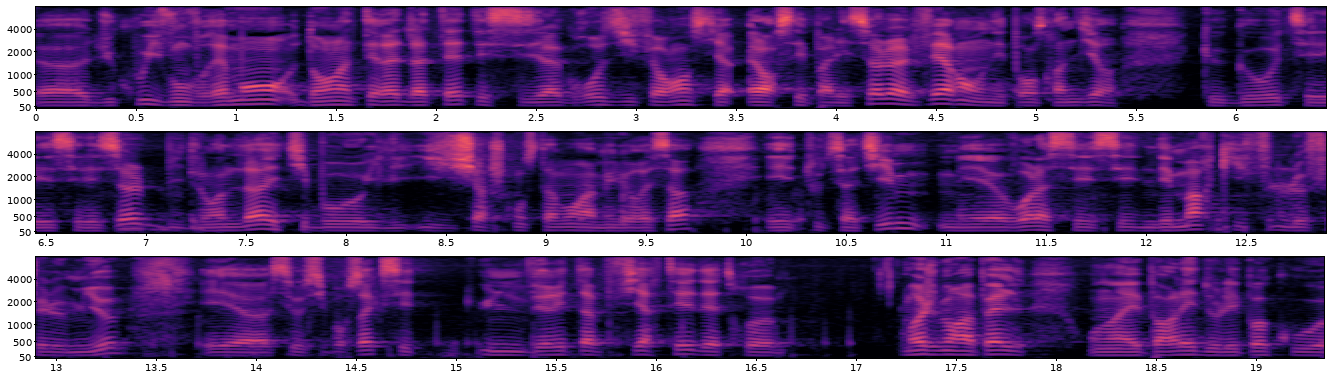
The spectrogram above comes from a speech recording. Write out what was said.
Euh, du coup, ils vont vraiment dans l'intérêt de l'athlète et c'est la grosse différence. A- Alors, c'est pas les seuls à le faire. hein. On n'est pas en train de dire que Goat c'est les, les seuls, loin de là. Et Thibaut, il, il cherche constamment à améliorer ça et toute sa team. Mais euh, voilà, c'est une des marques qui le fait le mieux. Et euh, c'est aussi pour ça que c'est une véritable fierté d'être. Moi, je me rappelle, on en avait parlé de l'époque où,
